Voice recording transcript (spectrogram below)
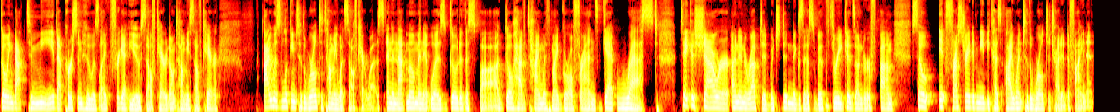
going back to me, that person who was like, forget you, self care, don't tell me self care. I was looking to the world to tell me what self care was. And in that moment, it was go to the spa, go have time with my girlfriends, get rest, take a shower uninterrupted, which didn't exist with three kids under. Um, so it frustrated me because I went to the world to try to define it.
